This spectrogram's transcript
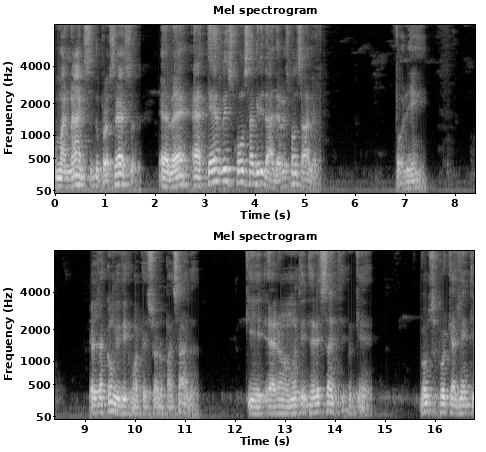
uma análise do processo, ela é, até responsabilidade, é responsável. Porém, eu já convivi com uma pessoa no passado que era muito interessante, porque vamos supor que a gente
